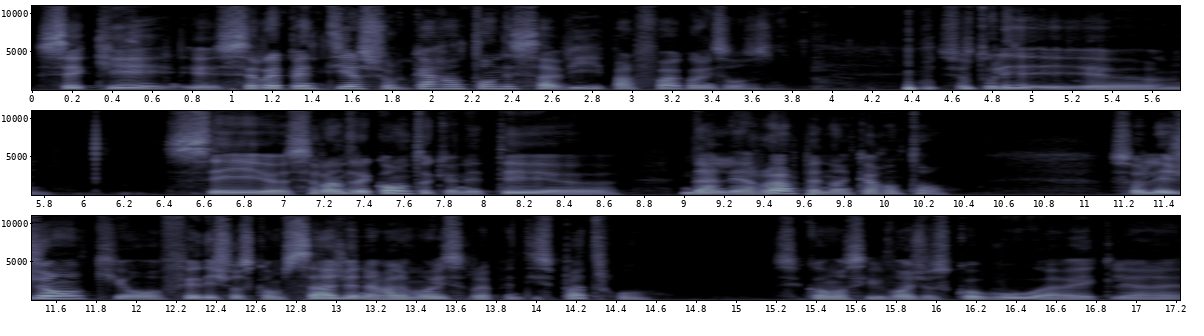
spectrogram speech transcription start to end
C'est que euh, se repentir sur 40 ans de sa vie, parfois, quand ils sont. Surtout euh, c'est se rendre compte qu'on était dans l'erreur pendant 40 ans. Les gens qui ont fait des choses comme ça, généralement, ils ne se repentissent pas trop. C'est comme s'ils vont jusqu'au bout avec la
